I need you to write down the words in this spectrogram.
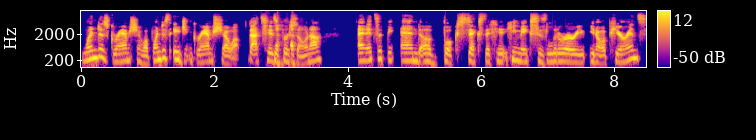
when does graham show up when does agent graham show up that's his persona and it's at the end of book six that he, he makes his literary you know appearance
